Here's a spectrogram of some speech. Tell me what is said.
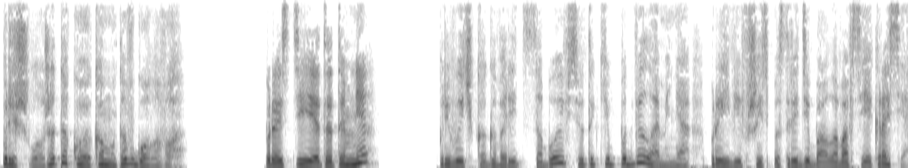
Пришло же такое кому-то в голову». «Прости, это ты мне?» Привычка говорить с собой все таки подвела меня, проявившись посреди бала во всей красе.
